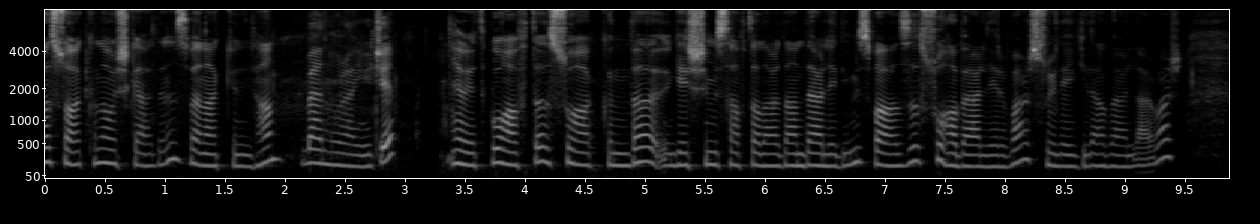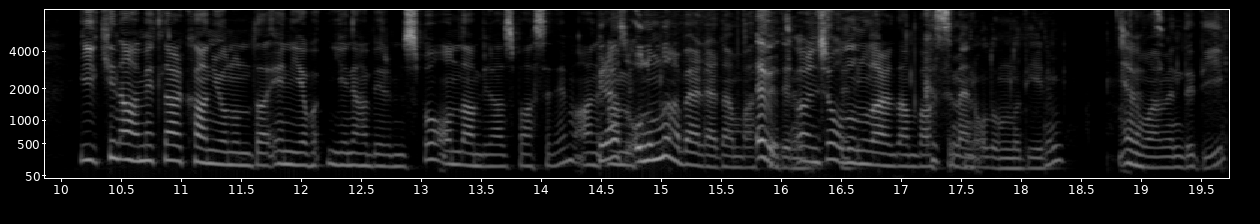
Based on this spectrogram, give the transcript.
Merhaba, Su Hakkı'na hoş geldiniz. Ben Akgün İlhan. Ben Nuran Yüce. Evet, bu hafta su hakkında geçtiğimiz haftalardan derlediğimiz bazı su haberleri var. Su ile ilgili haberler var. İlkin Ahmetler Kanyonu'nda en yeni haberimiz bu. Ondan biraz bahsedelim. Biraz Ahmet... olumlu haberlerden bahsedelim. Evet, önce istedik. olumlulardan bahsedelim. Kısmen olumlu diyelim. Evet. Tamamen de değil.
